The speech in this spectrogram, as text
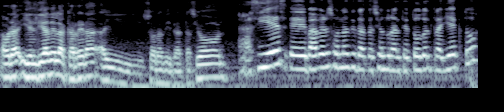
Ahora, ¿y el día de la carrera hay zonas de hidratación? Así es, eh, va a haber zonas de hidratación durante todo el trayecto.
